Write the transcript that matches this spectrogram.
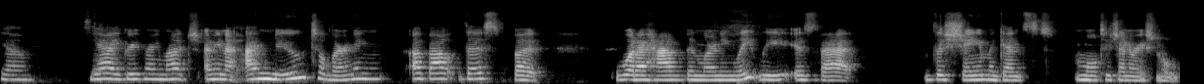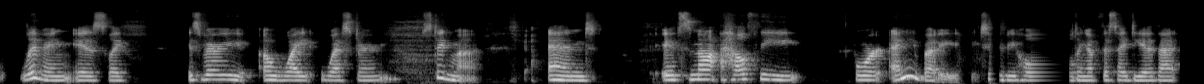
Yeah. So, yeah, I agree very much. I mean, yeah. I, I'm new to learning about this, but what I have been learning lately is that the shame against multi generational living is like it's very a white Western stigma. Yeah. And it's not healthy for anybody to be holding up this idea that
